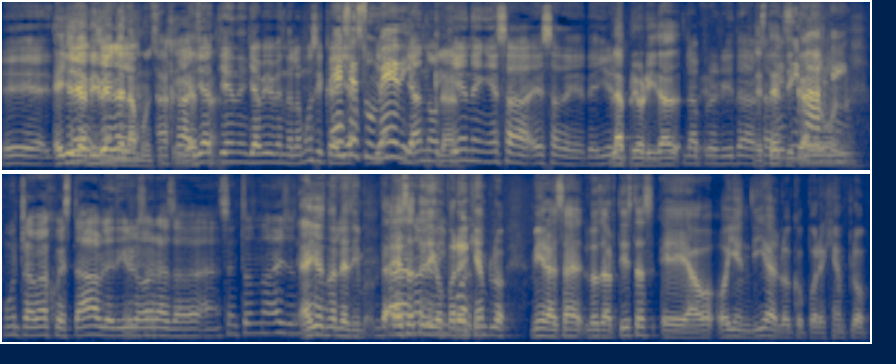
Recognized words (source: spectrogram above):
eh, Ellos ya viven de la música Ajá, ya tienen, ya viven de la música. Ese ya, es su medio. Ya no Claro. tienen esa, esa de, de ir... la prioridad, la prioridad ajá, estética Es de uno. un trabajo estable, de ir Exacto. horas a, entonces no, ellos no, A ellos no les importa. Ah, Eso no te les digo, por ejemplo, mira, o sea, los artistas eh, hoy en día, loco, por ejemplo,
